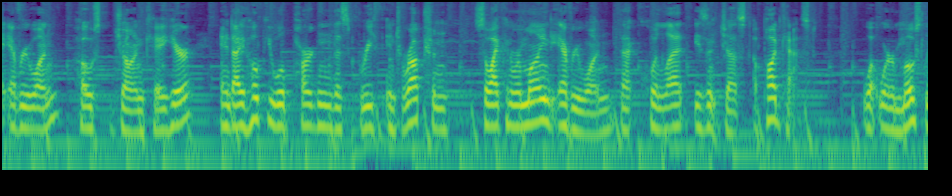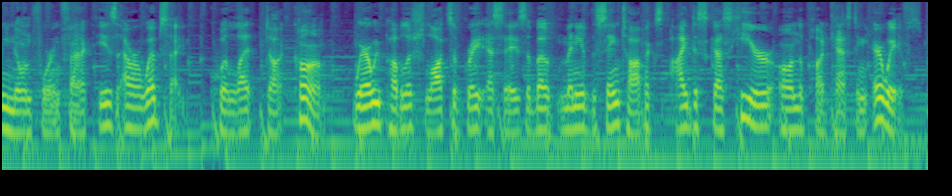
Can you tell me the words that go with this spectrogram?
everyone. Host John Kay here, and I hope you will pardon this brief interruption so I can remind everyone that Quillette isn't just a podcast. What we're mostly known for, in fact, is our website, quillette.com, where we publish lots of great essays about many of the same topics I discuss here on the podcasting airwaves.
